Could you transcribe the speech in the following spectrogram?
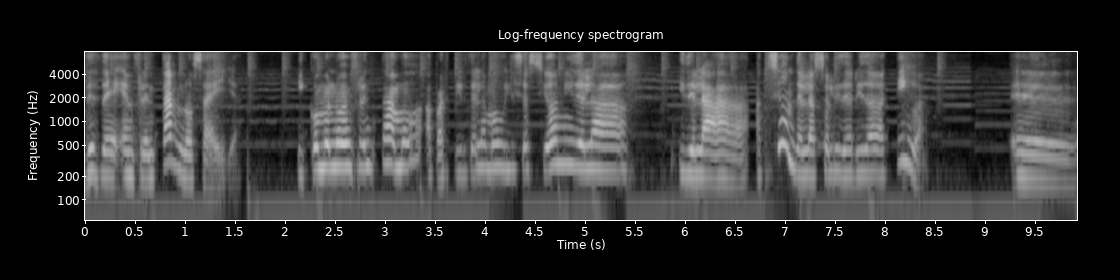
desde enfrentarnos a ella. ¿Y cómo nos enfrentamos? A partir de la movilización y de la, y de la acción, de la solidaridad activa. Eh,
